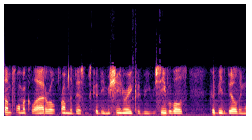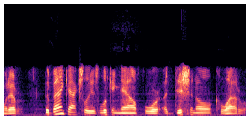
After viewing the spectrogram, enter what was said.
some form of collateral from the business. Could be machinery, could be receivables, could be the building, whatever. The bank actually is looking now for additional collateral.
